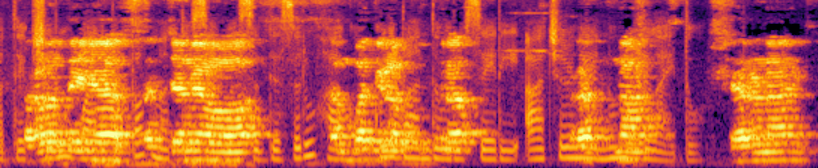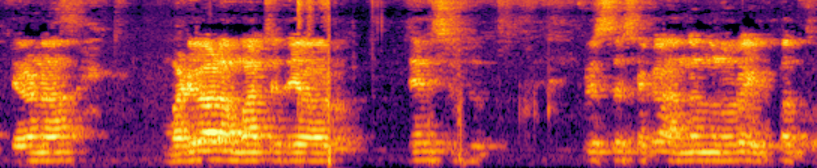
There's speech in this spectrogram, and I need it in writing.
ಅಧ್ಯಕ್ಷರು ಮತ್ತು ಸಂಘ ಸದಸ್ಯರು ಹಾಗೂ ಬಾಂಧವರು ಸೇರಿ ಆಚರಣೆಯನ್ನು ಮಾಡಲಾಯಿತು. ಶರಣ ಕಿರಣ ಮಡಿವಾಳ ಮಾಚದೇವರು ಜನಿಸಿದ್ದು ಕ್ರಿಸ್ತ ಶಕ ಹನ್ನೊಂದು ನೂರ ಇಪ್ಪತ್ತು.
